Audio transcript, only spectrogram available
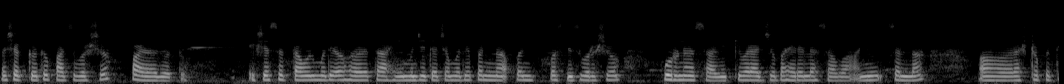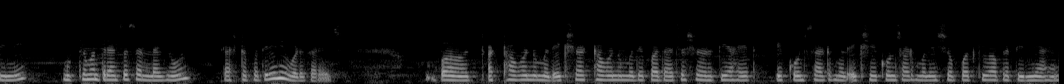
शक्यतो पाच वर्ष पाळला जातो. एकशे सत्तावन्नमध्ये अहर्ता आहे म्हणजे त्याच्यामध्ये पन्ना पण पस्तीस वर्ष पूर्ण असावीत किंवा राज्य बाहेरील असावा आणि सल्ला राष्ट्रपतींनी मुख्यमंत्र्यांचा सल्ला घेऊन राष्ट्रपतीने निवड करायची. प अठ्ठावन्नमध्ये एकशे अठ्ठावन्नमध्ये पदाच्या शर्ती आहेत. एकोणसाठमध्ये एकशे एकोणसाठमध्ये शपथ किंवा प्रतिज्ञा आहे.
